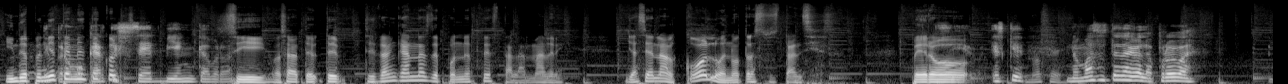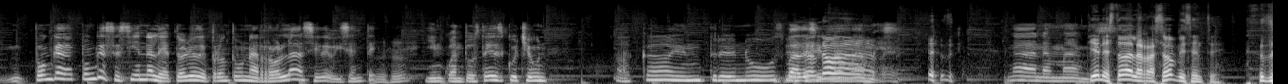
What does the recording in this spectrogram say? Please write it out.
De Independientemente de cuál- sed bien cabrón. Sí, o sea, te, te- te dan ganas de ponerte hasta la madre. Ya sea en alcohol o en otras sustancias. Pero. Sí, es que No sé. nomás usted haga la prueba. Ponga, póngase así en aleatorio de pronto una rola así de Vicente. Y en cuanto usted escuche un acá entre nos, va a decir, no, mames. No, no mames. Tienes toda la razón, Vicente.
